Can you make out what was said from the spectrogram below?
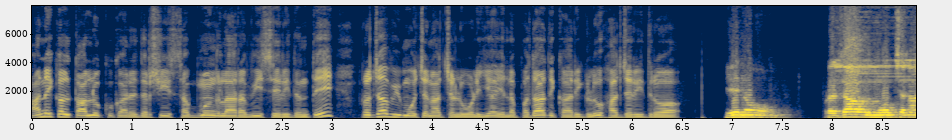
ಆನೇಕಲ್ ತಾಲೂಕು ಕಾರ್ಯದರ್ಶಿ ಸಬ್ಮಂಗಲ ರವಿ ಸೇರಿದಂತೆ ಪ್ರಜಾ ವಿಮೋಚನಾ ಚಳುವಳಿಯ ಎಲ್ಲ ಪದಾಧಿಕಾರಿಗಳು ಹಾಜರಿದ್ದರು. ಏನು ಪ್ರಜಾ ವಿಮೋಚನಾ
